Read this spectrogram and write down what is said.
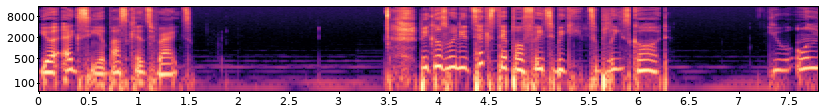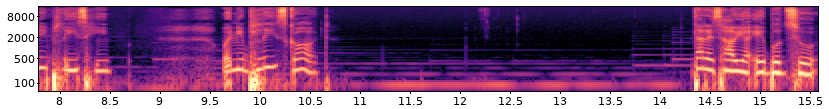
your eggs in your baskets right. Because when you take step of faith, to begin to please God. You only please Him. When you please God, that is how you're able to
